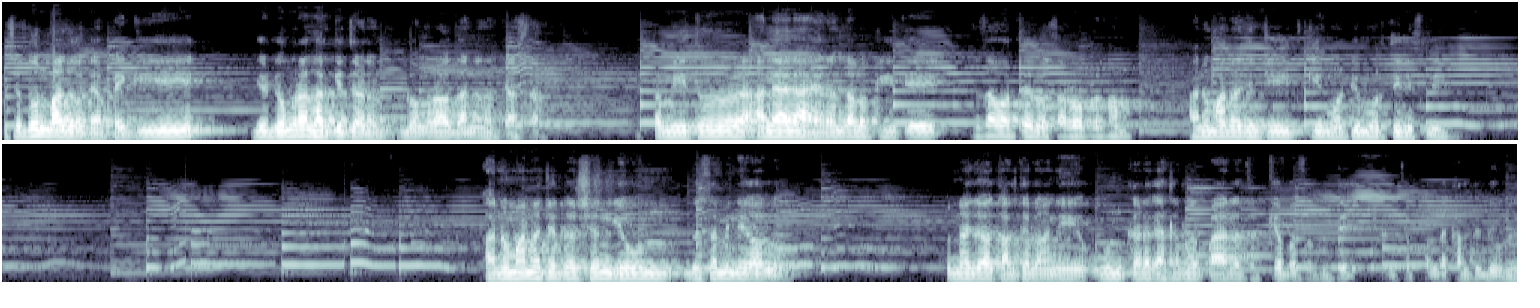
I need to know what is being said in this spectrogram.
अशा दोन बाजू होत्या. पैकी एक जे डोंगरासारखी चढण डोंगरावर जाण्यासारखे असतात तर मी इथून आल्या आल्या हैराण झालो की इथे जसा वाटतं सर्वप्रथम हनुमानाजींची इतकी मोठी मूर्ती दिसली. हनुमानाचे दर्शन घेऊन जसं मी निघालो पुन्हा जेव्हा खालती आलो आणि ऊन कडक असल्यामुळे पायाला चटके बसत होते आणि चप्पल तर खालती देऊ नये.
